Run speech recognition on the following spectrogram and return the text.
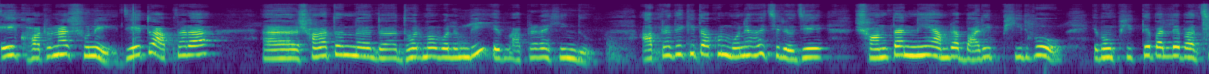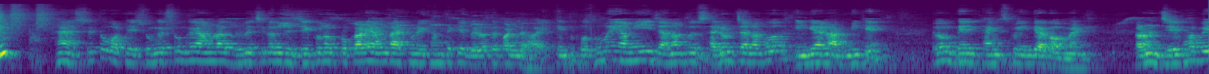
এই ঘটনা শুনে যেহেতু আপনারা সনাতন ধর্মাবলম্বী আপনারা হিন্দু। আপনাদের কি তখন মনে হয়েছিল যে সন্তান নিয়ে আমরা বাড়ি ফিরবো এবং ফিরতে পারলে বাঁচি? হ্যাঁ সে তো বটেই। সঙ্গে সঙ্গে আমরা ভেবেছিলাম যে যে কোনো প্রকারে আমরা এখন এখান থেকে বেরোতে পারলে হয়। কিন্তু প্রথমেই আমি জানাব স্যালুট জানাব ইন্ডিয়ান আর্মিকে এবং then thanks to India government কারণ যেভাবে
